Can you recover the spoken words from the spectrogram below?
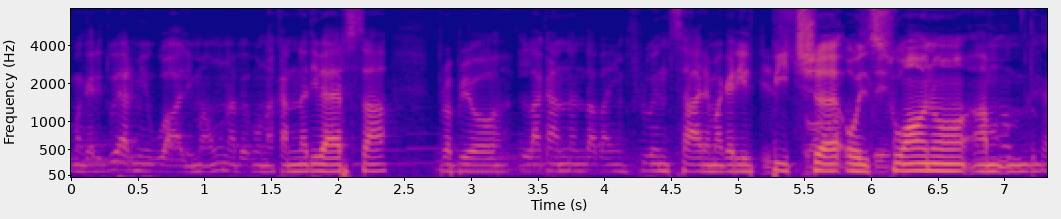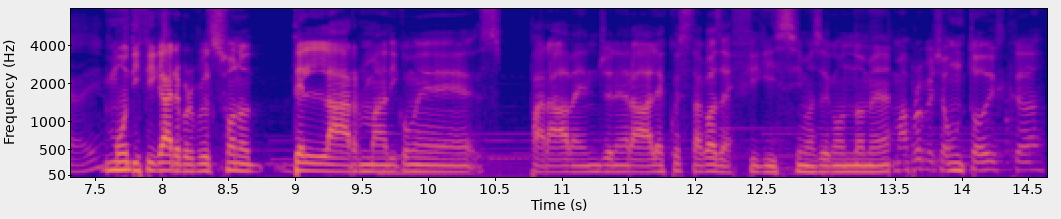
magari due armi uguali, ma una aveva una canna diversa, proprio la canna andava a influenzare magari il, Il pitch suono, o il sì. suono, a m- Ok. modificare proprio il suono dell'arma, di come sparava in generale. Questa cosa è fighissima secondo me. Ma proprio c'è un talk,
